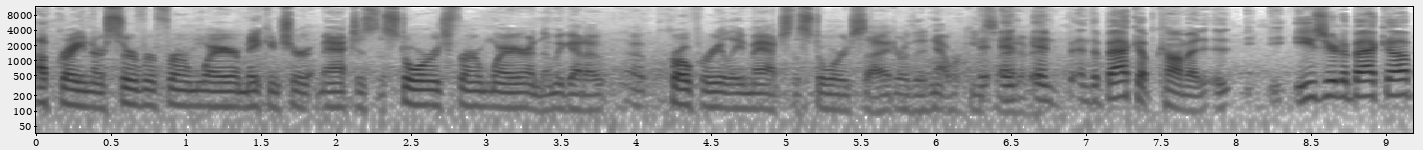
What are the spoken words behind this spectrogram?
upgrading our server firmware, making sure it matches the storage firmware, and then we got to appropriately match the storage side or the networking side And, of it. and, and the backup comment, easier to back up,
